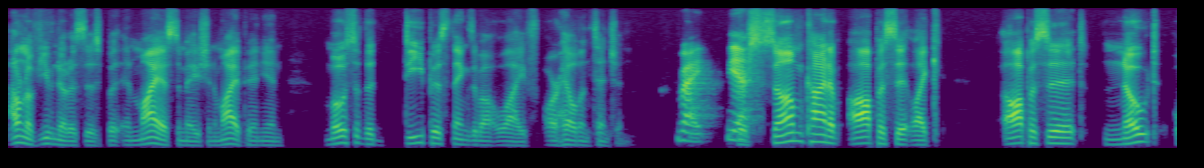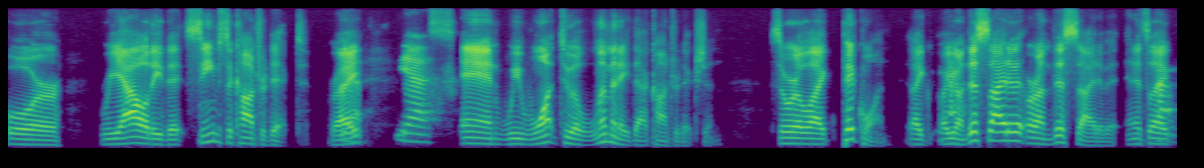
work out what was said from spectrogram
I don't know if you've noticed this, but in my estimation, in my opinion, most of the deepest things about life are held in tension. Right. Yeah. There's some kind of opposite, like opposite note or reality that seems to contradict, right? Yes. And we want to eliminate that contradiction. So we're like, pick one. Like, are you on this side of it or on this side of it? And it's like, Right.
